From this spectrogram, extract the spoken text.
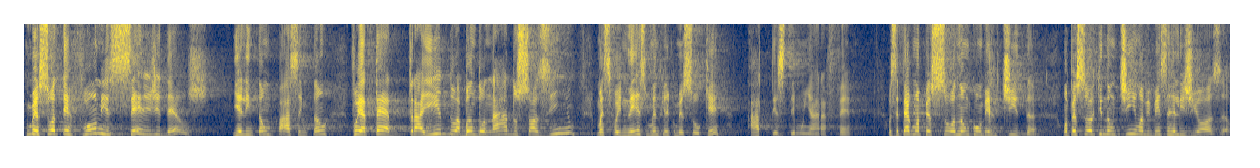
começou a ter fome e sede de Deus. E ele então passa então, foi até traído, abandonado, sozinho, mas foi nesse momento que ele começou o quê? A testemunhar a fé. Você pega uma pessoa não convertida, uma pessoa que não tinha uma vivência religiosa,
